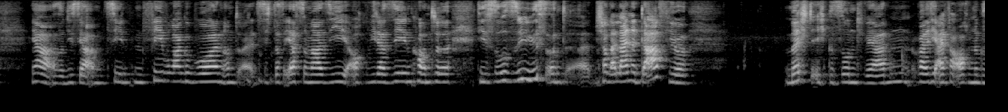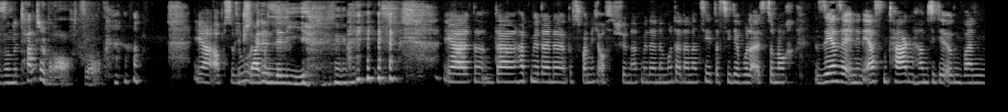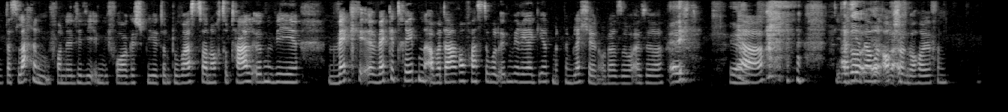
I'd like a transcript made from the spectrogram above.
ja, also die ist ja am 10. Februar geboren und als ich das erste Mal sie auch wieder sehen konnte, die ist so süß und äh, schon alleine dafür möchte ich gesund werden, weil die einfach auch eine gesunde Tante braucht, so. ja, absolut. Die kleine Lilly. Ja, da, da, hat mir deine, das fand ich auch so schön, hat mir deine Mutter dann erzählt, dass sie dir wohl, als du noch sehr, sehr in den ersten Tagen, haben sie dir irgendwann das Lachen von der Lilly irgendwie vorgespielt und du warst zwar noch total irgendwie weg, äh, weggetreten, aber darauf hast du wohl irgendwie reagiert mit einem Lächeln oder so. Also echt? Ja. ja. Die hat also, dir da wohl auch also, schon geholfen.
